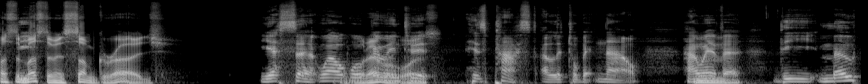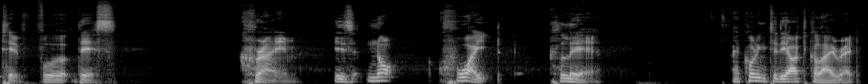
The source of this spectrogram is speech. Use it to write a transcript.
Must have He- must have been some grudge. Yes, sir. Well, we'll Whatever go into was. his past a little bit now. However, hmm. the motive for this crime is not quite clear. According to the article I read,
